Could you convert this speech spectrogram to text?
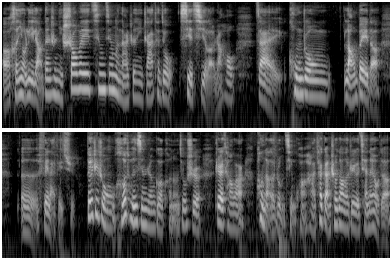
呃很有力量，但是你稍微轻轻的拿针一扎，它就泄气了，然后在空中狼狈的呃飞来飞去。所以这种河豚型人格可能就是这位糖丸碰到的这种情况哈，他感受到了这个前男友的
